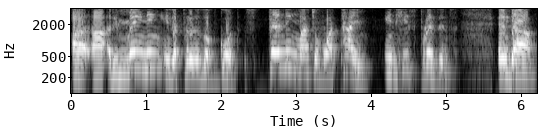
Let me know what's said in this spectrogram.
uh, uh, remaining in the presence of God, spending much of our time in His presence. And uh,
